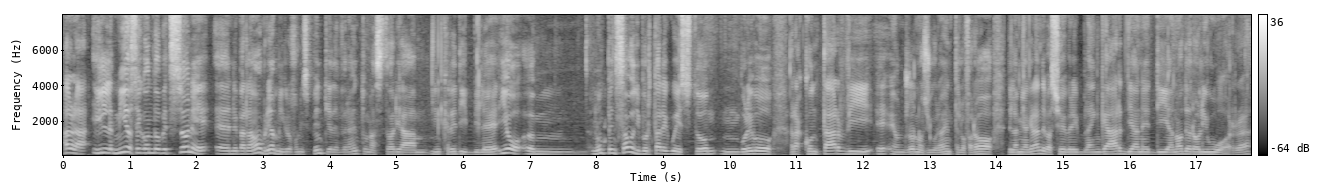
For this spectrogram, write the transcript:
Allora, il mio secondo pezzone, eh, ne parlavamo prima a microfoni spenti ed è veramente una storia mm, incredibile. Io um, non pensavo di portare questo, um, volevo raccontarvi, e, e, un giorno sicuramente lo farò, della mia grande passione per i Blind Guardian e di Another Holy War,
